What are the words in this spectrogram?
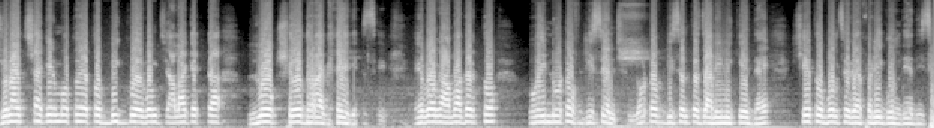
জোনায়দ শাকের মতো এত বিজ্ঞ এবং চালাক একটা লোক, সেও ধরা খেয়ে গেছে। এবং আমাদের তো ওই note of dissent note of dissent তো জানিনি কে দেয়। সে তো বলছে রেফারি গোল দিয়ে দিছে।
